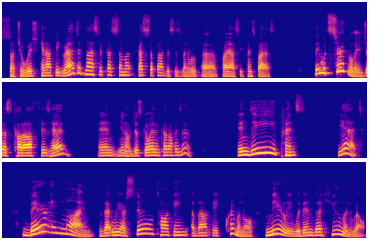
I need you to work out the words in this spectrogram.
Such a wish cannot be granted, Master Kassapa. This is Venerable uh, Payasi, Prince Payasi. They would certainly just cut off his head and, you know, just go ahead and cut off his head. Indeed, Prince, yet bear in mind that we are still talking about a criminal merely within the human realm,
